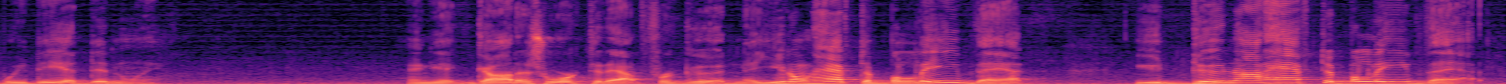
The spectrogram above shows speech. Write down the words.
We did, didn't we? And yet God has worked it out for good. Now, you don't have to believe that. You do not have to believe that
